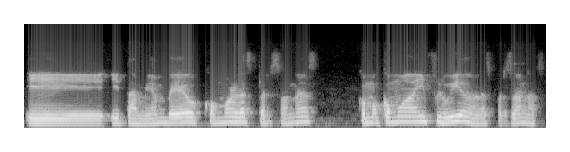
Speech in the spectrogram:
Y, y también veo cómo las personas, cómo, cómo ha influido en las personas.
